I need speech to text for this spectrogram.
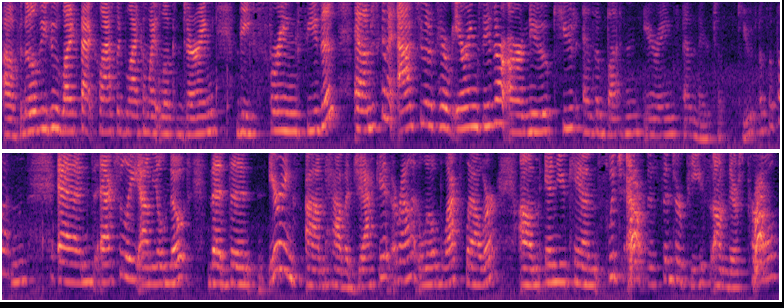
Um, for those of you who like that classic black and white look during the spring season. And I'm just going to add to it a pair of earrings. These are our new cute as a button earrings and they're just cute as a button. And actually, um, you'll note that the earrings um, have a jacket around it, a little black flower, um, and you can switch out the centerpiece. Um, there's pearls,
